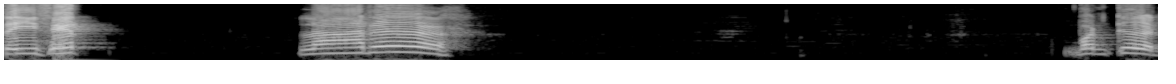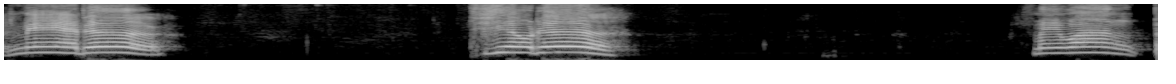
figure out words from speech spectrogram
ตีเซ็ตลาเด้อ วันเกิดแม่เด้อ เที่ยวเด้อ ไม่ว่างไป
